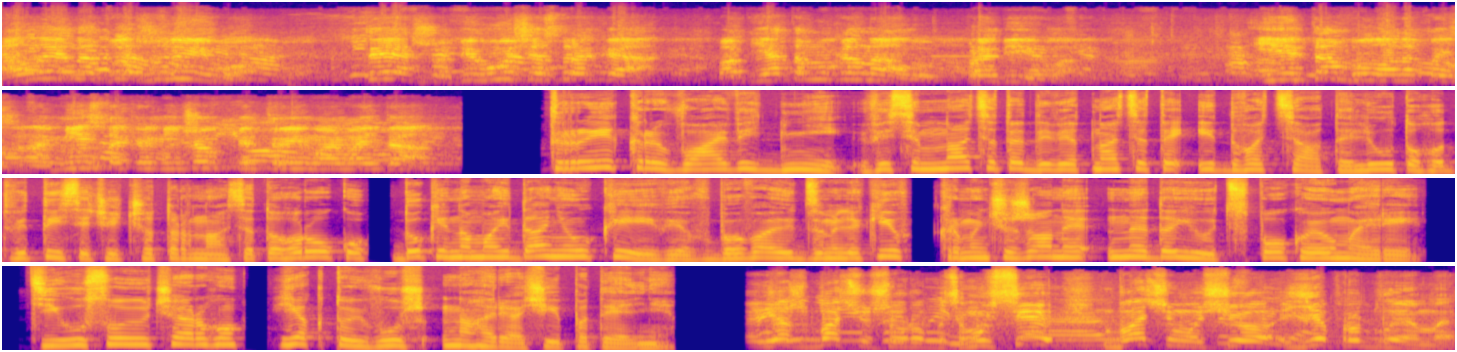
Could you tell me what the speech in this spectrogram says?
Але надважливо те, що бігуча строка по п'ятому каналу пробігла. І там було написано місто Кремінчук підтримує Майдан. Три криваві дні 18, 19 і 20 лютого 2014 року, доки на майдані у Києві вбивають земляків, кременчужани не дають спокою мерії. Ті, у свою чергу, як той вуж на гарячій пательні. Я ж бачу, що робиться. Ми всі бачимо, що є проблеми.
